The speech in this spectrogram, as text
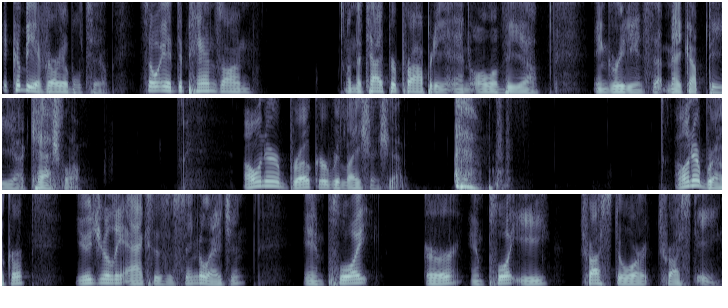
It could be a variable too. So it depends on on the type of property and all of the uh, ingredients that make up the uh, cash flow. Owner broker relationship. Owner broker usually acts as a single agent, employer, employee, trustor, trustee.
